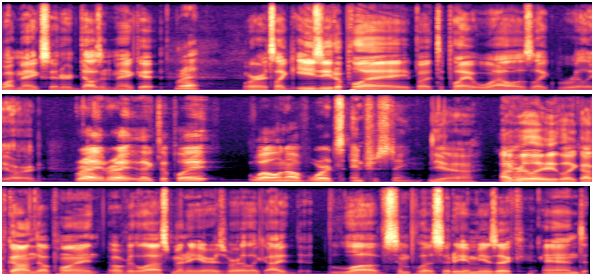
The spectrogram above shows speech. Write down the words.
what makes it or doesn't make it. Right, Where it's like easy to play, but to play it well is like really hard. right, right. Like to play well enough where it's interesting. Yeah. I Yeah. really like I've gotten to a point over the last many years where like I love simplicity in music and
